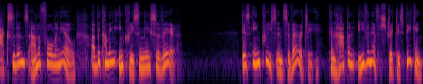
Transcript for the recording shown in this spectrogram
accidents and of falling ill are becoming increasingly severe. This increase in severity can happen even if, strictly speaking,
